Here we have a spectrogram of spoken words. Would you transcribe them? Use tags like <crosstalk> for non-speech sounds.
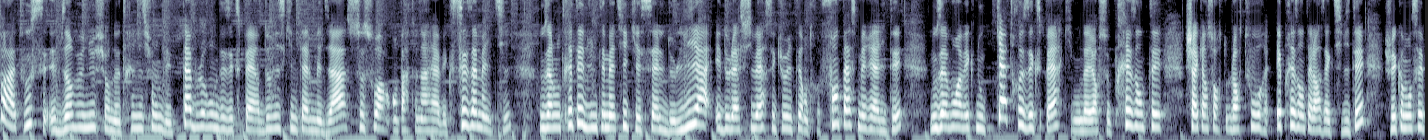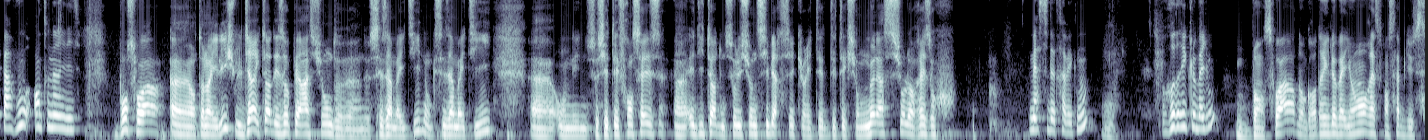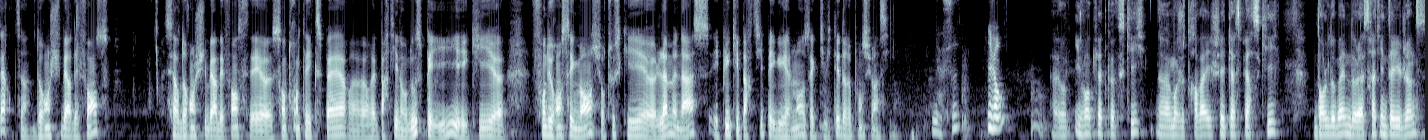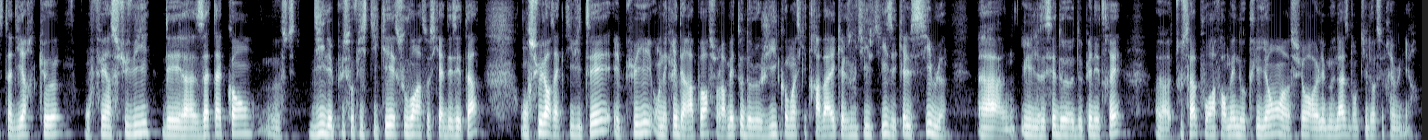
Bonsoir à tous et bienvenue sur notre émission des tables rondes des experts de Risk Intel Media. Ce soir, en partenariat avec Sesame IT, nous allons traiter d'une thématique qui est celle de l'IA et de la cybersécurité entre fantasme et réalité. Nous avons avec nous quatre experts qui vont d'ailleurs se présenter chacun sur leur tour et présenter leurs activités. Je vais commencer par vous, Antonin Illy. Bonsoir, euh, Antonin Illy. Je suis le directeur des opérations de, de Sesame IT. Donc Sesame IT, euh, on est une société française, un éditeur d'une solution de cybersécurité de détection de menaces sur le réseau. Merci d'être avec nous. Rodrigue Lebaillon. Bonsoir, donc Rodrigue Lebaillon, responsable du CERT d'Orange Cyberdéfense. CERT d'Orange Cyberdéfense, c'est 130 experts euh, répartis dans 12 pays et qui euh, font du renseignement sur tout ce qui est euh, la menace et puis qui participent également aux activités de réponse sur incident. Merci. Yvan. Euh, Ivan Kwiatkowski, euh, moi je travaille chez Kaspersky dans le domaine de la threat intelligence, c'est-à-dire que on fait un suivi des euh, attaquants dits les plus sophistiqués, souvent associés à des États. On suit leurs activités et puis on écrit des rapports sur leur méthodologie, comment est-ce qu'ils travaillent, quels outils ils utilisent et quelles cibles ils essaient de, de pénétrer. Tout ça pour informer nos clients sur les menaces dont ils doivent se prémunir.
